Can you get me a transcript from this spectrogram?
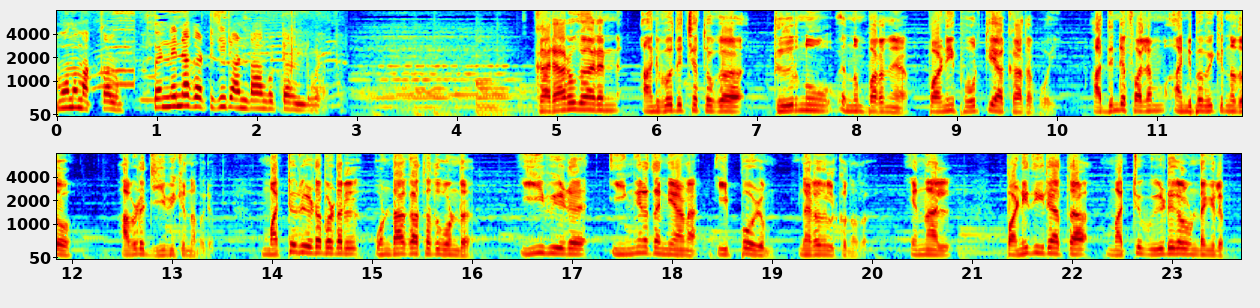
മൂന്ന് മക്കളും. പെണ്ണിനെ കെട്ടിച്ച് രണ്ടാം കുട്ടികളുണ്ട് ഇവിടെ. കരാറുകാരൻ അനുവദിച്ച തുക തീർന്നു എന്നും പറഞ്ഞ് പണി പൂർത്തിയാക്കാതെ പോയി. അതിന്റെ ഫലം അനുഭവിക്കുന്നതോ അവിടെ ജീവിക്കുന്നവരും. മറ്റൊരു ഇടപെടൽ ഉണ്ടാകാത്തതുകൊണ്ട് ഈ വീട് ഇങ്ങനെ തന്നെയാണ് ഇപ്പോഴും നിലനിൽക്കുന്നത്. എന്നാൽ പണി തീരാത്ത മറ്റു വീടുകളുണ്ടെങ്കിലും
